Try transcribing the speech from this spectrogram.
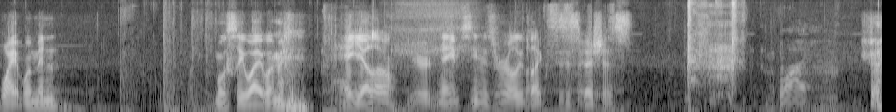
white women? Mostly white women. hey, Yellow, your name seems really, like, suspicious. Why? I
